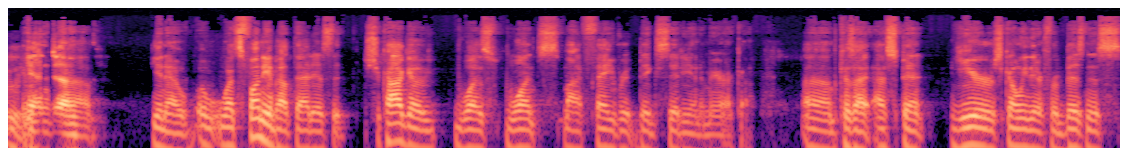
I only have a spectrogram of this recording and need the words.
mm-hmm. and uh, you know what's funny about that is that Chicago was once my favorite big city in America because um, I, I spent years going there for business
